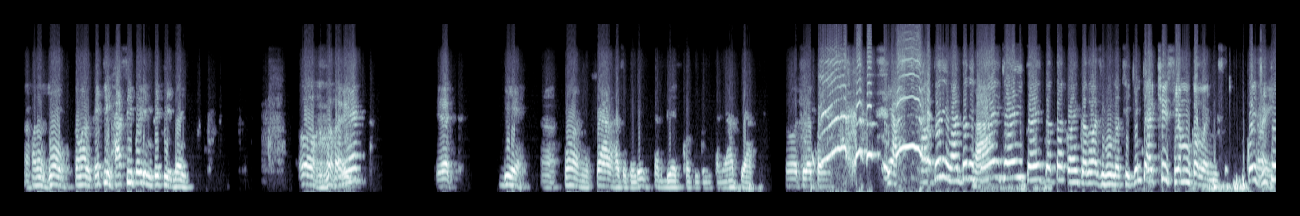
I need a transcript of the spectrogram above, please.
અને જો તમારે કેટલી હાસી પડી ને કેટલી નહીં. એક એક. બે. ત્રણ ચાર હાસી પડી. તાર બે ખોટી પડી. ખાલી આ ત્યાં. વાંધો નહીં વાંધો નહીં. કઈ કઈ કઈ કરતા કઈ કરવા જેવું નથી. કેમ કે આખી સેમ કરવાની છે. કોઈ જીતું.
